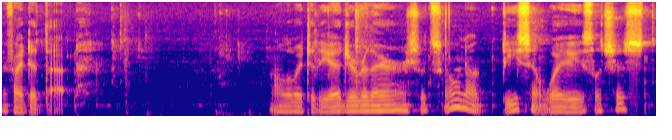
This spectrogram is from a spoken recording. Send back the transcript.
If I did that. All the way to the edge over there. So it's going a decent ways. Let's just...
